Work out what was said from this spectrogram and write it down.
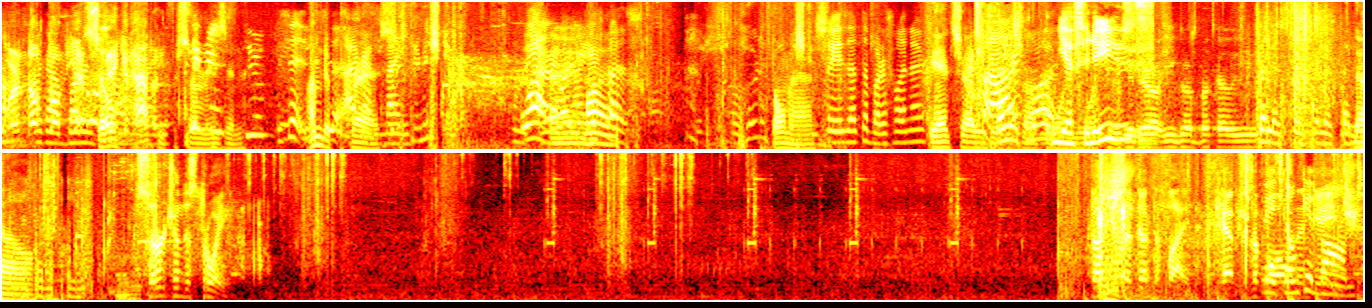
We're not got done yet. butter. so Make it happy for some reason. Is it? I'm is I depressed. Finished it. Why? Why? Don't ask. Wait, is that the butterfly knife? The answer I was not the Yes, you it want. is. No. Search and destroy. Target identified. Capture the bomb. Wait, don't get engage. bombed.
